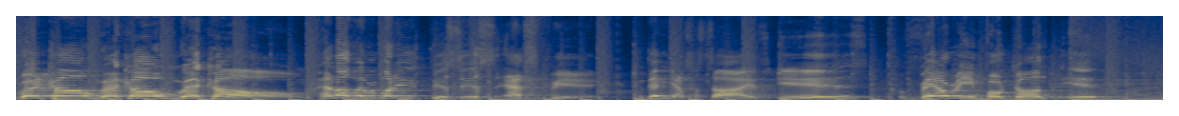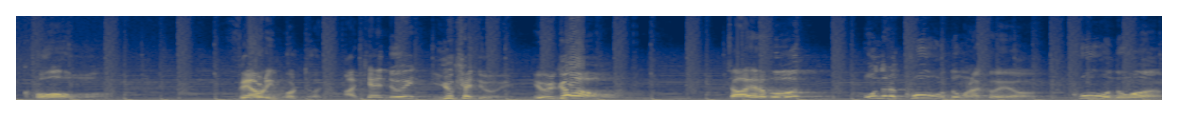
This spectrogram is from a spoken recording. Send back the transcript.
Welcome, welcome, welcome. Hello, everybody. This is XP. Today's exercise is very important. It core. Very important. I can do it. You can do it. Here we go. 자, 여러분. 오늘은 코어 운동을 할 거예요. 코어 운동은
